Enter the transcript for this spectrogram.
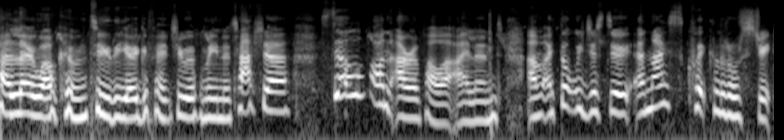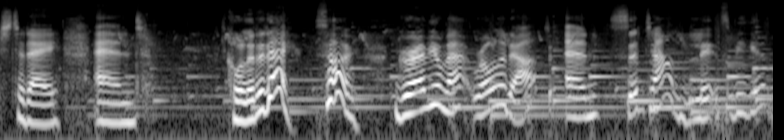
Hello, welcome to the Yoga Pantry with me, Natasya. Still on Arapawa Island. Um, I thought we'd just do a nice quick little stretch today and call it a day. So, grab your mat, roll it out and sit down. Let's begin.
